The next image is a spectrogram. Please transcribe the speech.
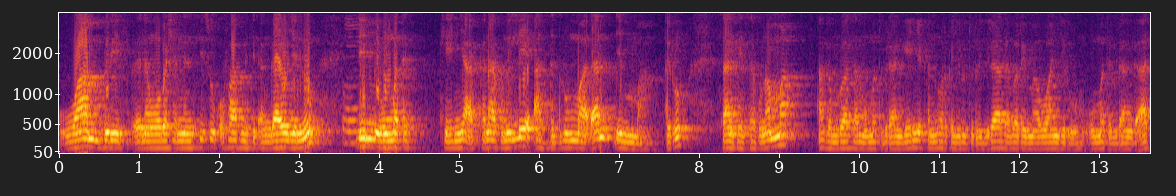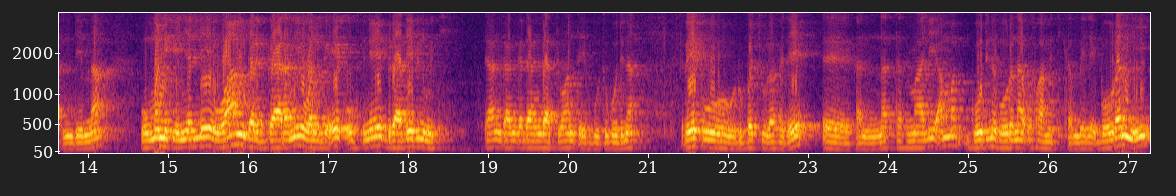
waan biriif eh, nama bashannansiisuu qofaaf miti dhangaa yoo jennu dhimmi uummata keenya akkanaa kunillee adda durummaadhaan dhimma jiru. Isaan keessaa kun amma akka muraasaan uummata biraan geenye kan nu harka jirutu irra jira dabareemaa waan jiru uummata biraan ga'aatiin deemnaa uummanni keenyallee waan gargaaramee wal ga'ee qubsinee biraa deebinu miti. Daangaa hanga daangaatti waan ta'eef guutuu godina reefu dubbachuudhaaf fedhee eh, kan natti hafe maalii amma godina booranaa qofaa miti kan beele. Booranni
